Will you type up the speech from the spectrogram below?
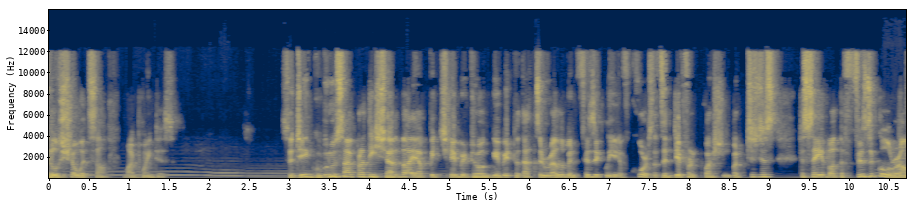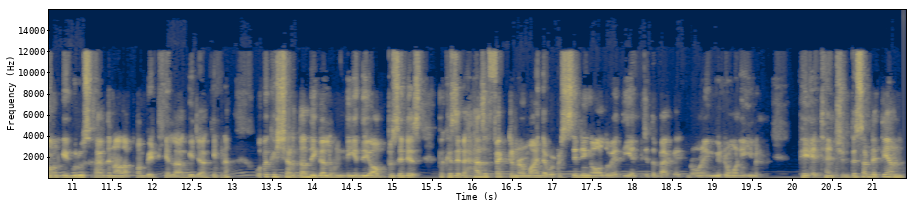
it'll show itself. My point is. So J Guru Sahib Prati Sharda ya piche bito that's irrelevant physically, of course, that's a different question. But to just to say about the physical realm ke Guru Sahib de naal ਆਪਾਂ ਬੈਠੀਏ ਲਾਗੇ ਜਾ ਕੇ ਨਾ ਉਹ ਇੱਕ ਸ਼ਰਧਾ ਦੀ ਗੱਲ ਹੁੰਦੀ the opposite is because it has effect on our mind that we're sitting all the way at the edge of the back ignoring we don't want to even pay attention ਤੇ ਸਾਡੇ ਧਿਆਨ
